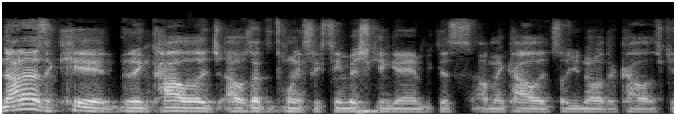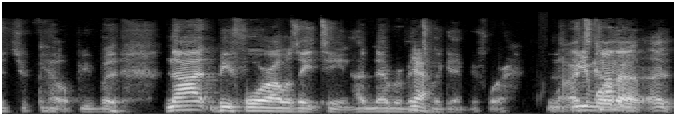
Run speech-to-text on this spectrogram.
Not as a kid, but in college, I was at the 2016 Michigan game because I'm in college, so you know other college kids who can help you. But not before I was 18. I'd never been yeah. to a game before. No, it's kind of.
